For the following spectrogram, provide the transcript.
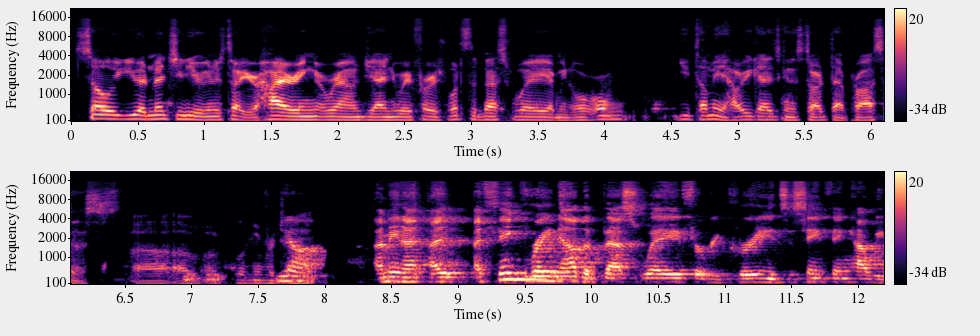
So you had mentioned you're going to start your hiring around January 1st. What's the best way? I mean, or, or you tell me, how are you guys going to start that process uh, of, of, looking for talent? No, I mean, I, I think right now the best way for recruiting, it's the same thing how we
